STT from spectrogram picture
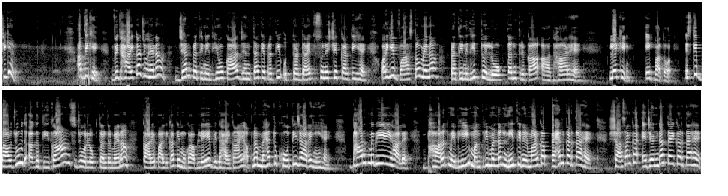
ठीक है? अब देखिए, विधायिका जो है ना, जनप्रतिनिधियों का जनता के प्रति उत्तरदायित्व सुनिश्चित करती है और ये वास्तव में ना, प्रतिनिधित्व लोकतंत्र का आधार है। लेकिन एक बात और इसके बावजूद अधिकांश जो लोकतंत्र में ना कार्यपालिका के मुकाबले विधायिकाएँ अपना महत्व खोती जा रही हैं। भारत में भी यही हाल है। भारत में भी मंत्रिमंडल नीति निर्माण का पहल करता है, शासन का एजेंडा तय करता है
